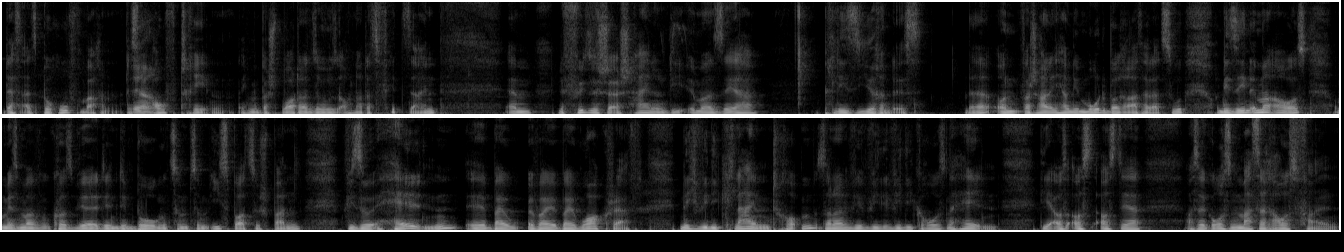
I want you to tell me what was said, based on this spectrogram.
das als Beruf machen, das Ja. Auftreten, ich meine, bei Sportlern sowieso auch noch das Fit-Sein, ähm, eine physische Erscheinung, die immer sehr pläsierend ist. Ne? Und wahrscheinlich haben die Modeberater dazu. Und die sehen immer aus, um jetzt mal kurz wieder den, den Bogen zum, zum E-Sport zu spannen, wie so Helden äh, bei, bei, bei Warcraft. Nicht wie die kleinen Truppen, sondern wie, wie, wie die großen Helden, die aus, aus, aus, der, aus der großen Masse rausfallen.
